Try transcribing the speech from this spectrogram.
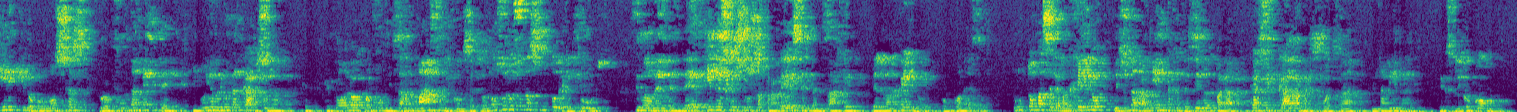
quiere que lo conozcas profundamente. Y voy a abrir una cápsula que, todavía va a profundizar más en el concepto. No solo es un asunto de Jesús, sino de entender quién es Jesús a través del mensaje del Evangelio. Con esto. Tú tomas el Evangelio y es una herramienta que te sirve para casi cada respuesta en la vida. Te explico cómo.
